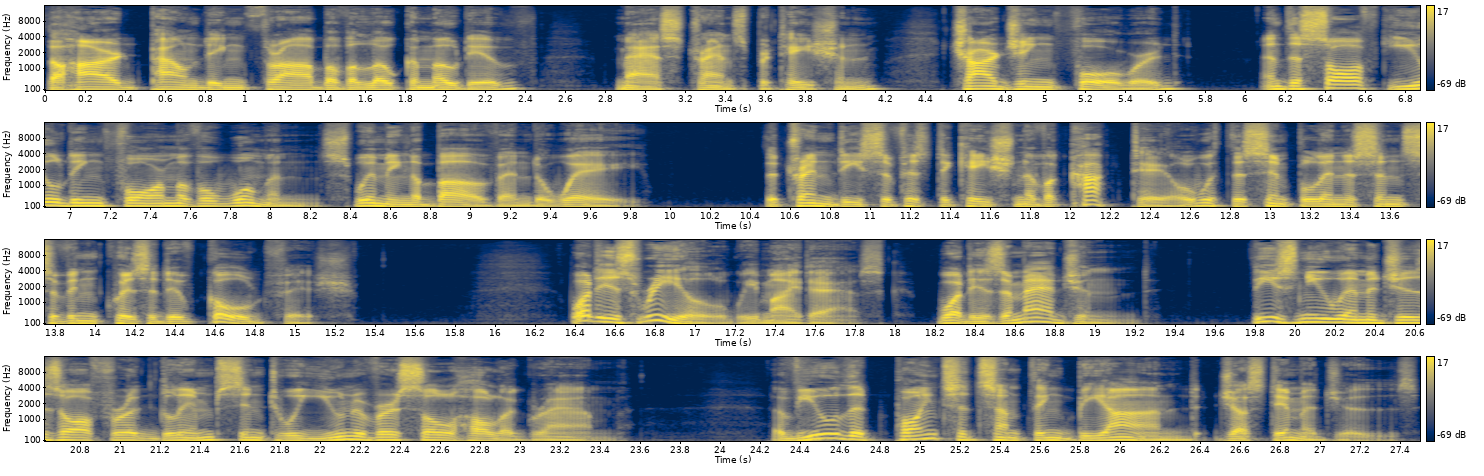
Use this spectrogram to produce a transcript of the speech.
The hard pounding throb of a locomotive, mass transportation, charging forward, and the soft yielding form of a woman swimming above and away. The trendy sophistication of a cocktail with the simple innocence of inquisitive goldfish. What is real, we might ask? What is imagined? These new images offer a glimpse into a universal hologram, a view that points at something beyond just images,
